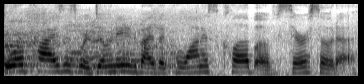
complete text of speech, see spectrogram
Door prizes were donated by the Kiwanis Club of Sarasota.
